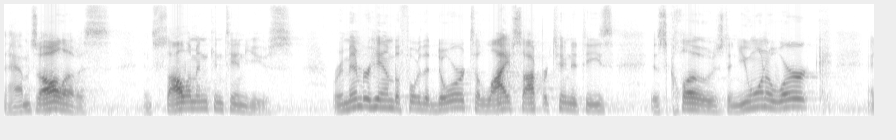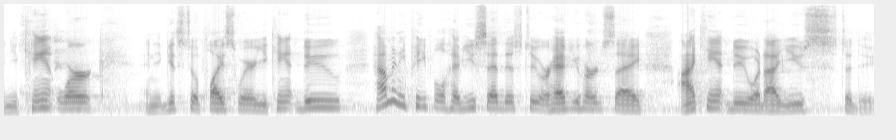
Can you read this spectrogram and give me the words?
It happens to all of us. And Solomon continues Remember him before the door to life's opportunities is closed. And you want to work, and you can't work, and it gets to a place where you can't do. How many people have you said this to, or have you heard say, I can't do what I used to do?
